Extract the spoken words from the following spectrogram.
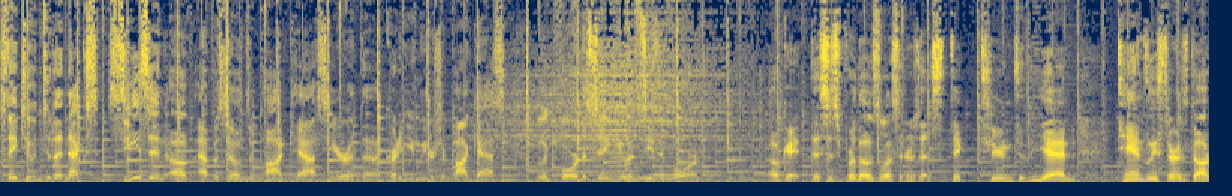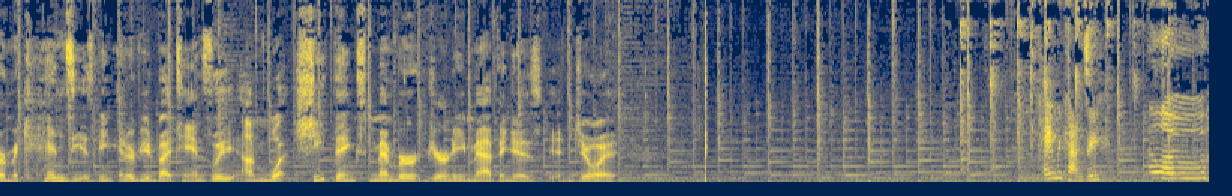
stay tuned to the next season of episodes of podcasts here at the Credit Union Leadership Podcast. We look forward to seeing you in season four. Okay, this is for those listeners that stick tuned to the end. Tansley Stearns' daughter MacKenzie is being interviewed by Tansley on what she thinks member journey mapping is. Enjoy. Hey, MacKenzie. Hello.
